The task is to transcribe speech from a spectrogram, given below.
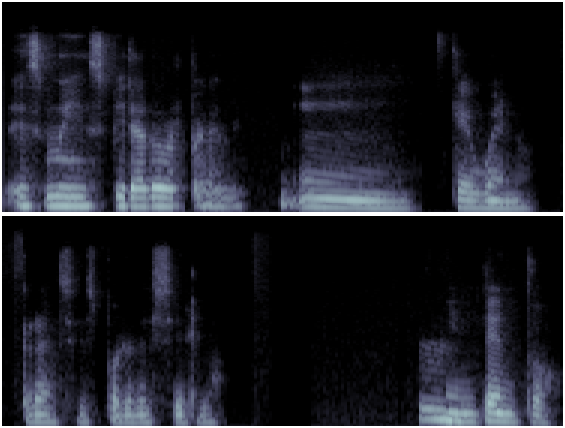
Es muy inspirador para mí. Mm, qué bueno, gracias por decirlo. Intento.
